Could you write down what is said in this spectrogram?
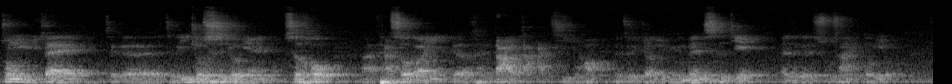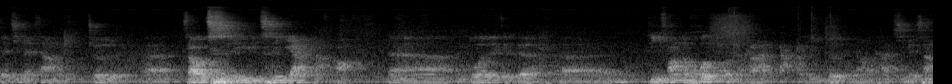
终于在这个这个一九四九年之后啊，他受到一个很大的打击哈，那这个叫做云门事件，那这个书上也都有，这基本上就呃遭池鱼之殃了啊，那很多的这个呃。地方的混混把他打了一顿，然后他基本上，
